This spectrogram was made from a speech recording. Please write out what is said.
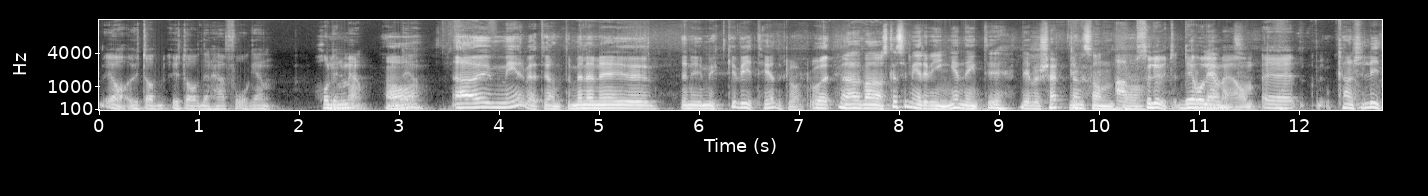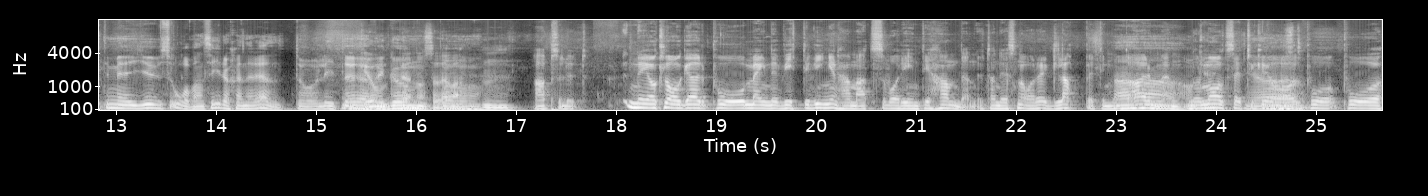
ja, utav, utav den här fågeln. Håller ni med? Ja. Nej, mer vet jag inte. Men den är ju den är ju mycket vit, helt klart. Och, Men hade man önskat sig mer i vingen, det är, inte, det är väl stjärten som... Absolut, det håller jag med om. Eh, kanske lite mer ljus ovansida generellt och lite övergump. och sådär va? Mm. absolut. När jag klagar på mängden vitt i vingen här Mats, så var det inte i handen. Utan det är snarare glappet emot Ah, armen. okej. Normalt sett tycker Ja. jag på, på,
